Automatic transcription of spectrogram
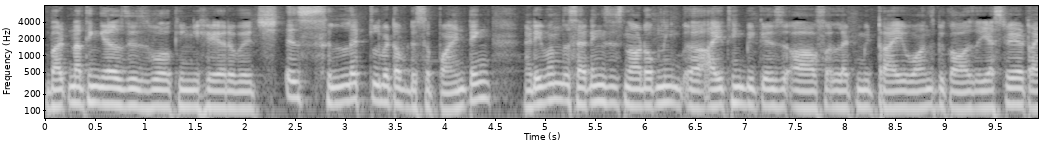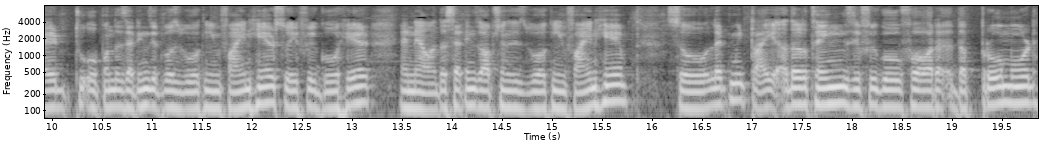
but nothing else is working here which is little bit of disappointing. And even the settings is not opening uh, I think because of let me try once because yesterday I tried to open the settings it was working fine here. So if we go here and now the settings option is working fine here so let me try other things. If you go for the pro mode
